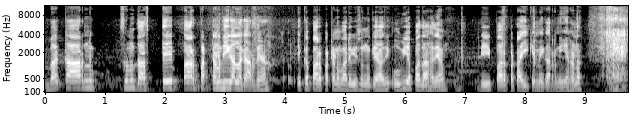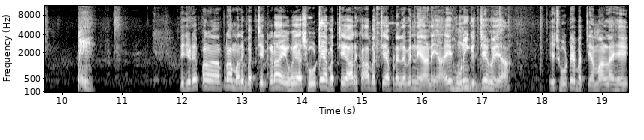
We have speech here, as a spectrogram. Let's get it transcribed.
ਬਾ ਕਾਰਨ ਤੁਹਾਨੂੰ ਦੱਸ ਪਰ ਪੱਟਣ ਦੀ ਗੱਲ ਕਰਦੇ ਆ। ਇੱਕ ਪਰ ਪੱਟਣ ਬਾਰੇ ਵੀ ਤੁਹਾਨੂੰ ਕਿਹਾ ਸੀ, ਉਹ ਵੀ ਆਪਾਂ ਦੱਸਦੇ ਆ ਵੀ ਪਰ ਪਟਾਈ ਕਿਵੇਂ ਕਰਨੀ ਆ, ਹਨਾ। ਤੇ ਜਿਹੜੇ ਭਰਾਵਾਂ ਦੇ ਬੱਚੇ ਕਢਾਏ ਹੋਏ ਆ, ਛੋਟੇ ਆ ਬੱਚੇ ਆ ਦਿਖਾ ਬੱਚੇ ਆਪਣੇ ਲਵੇ ਨਿਆਣੇ ਆ, ਇਹ ਹੁਣੀ ਗਿੱਜੇ ਹੋਏ ਆ। ਇਹ ਛੋਟੇ ਬੱਚੇ ਮੰਨ ਲਾ ਇਹ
